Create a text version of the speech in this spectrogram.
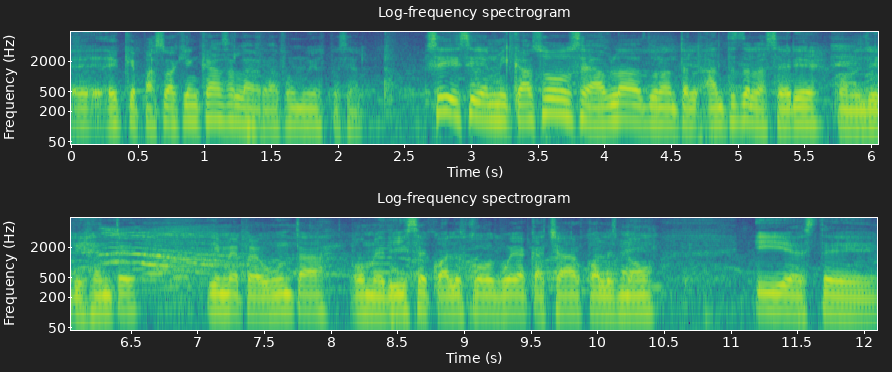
eh, el que pasó aquí en casa la verdad fue muy especial. Sí, sí, en mi caso se habla durante antes de la serie con el dirigente y me pregunta o me dice cuáles juegos voy a cachar, cuáles no. Y este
